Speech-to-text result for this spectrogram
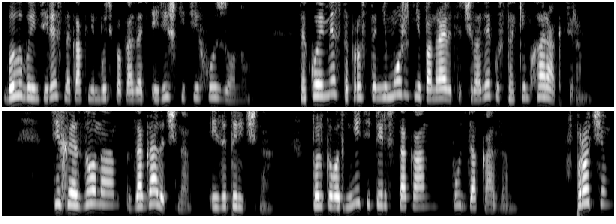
было бы интересно как-нибудь показать Иришке тихую зону. Такое место просто не может не понравиться человеку с таким характером. Тихая зона загадочна и эзотерична. Только вот мне теперь в стакан путь заказан. Впрочем,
